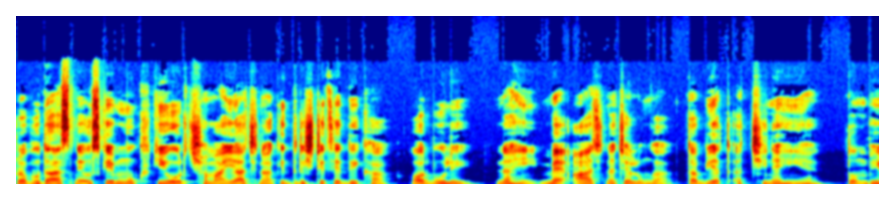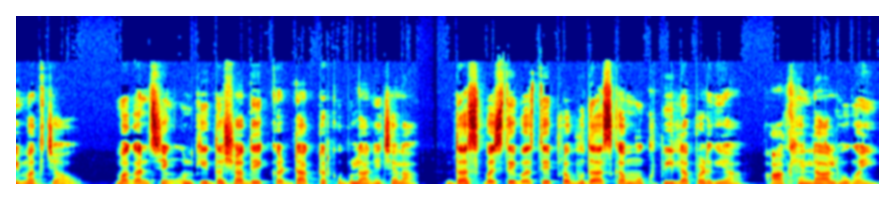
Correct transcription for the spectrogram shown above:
प्रभुदास ने उसके मुख की ओर क्षमा याचना की दृष्टि से देखा और बोले, नहीं, मैं आज न चलूँगा, तबीयत अच्छी नहीं है, तुम भी मत जाओ मगन सिंह उनकी दशा देखकर डॉक्टर को बुलाने चला दस बजते बजते प्रभुदास का मुख पीला पड़ गया, आँखें लाल हो गईं।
